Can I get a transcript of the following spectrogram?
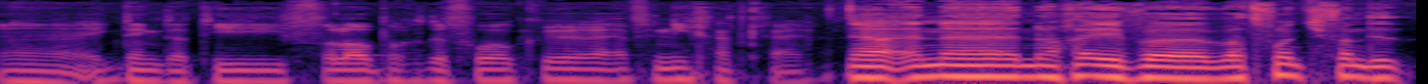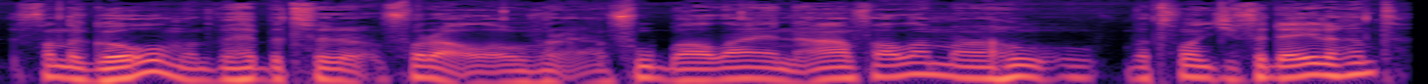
eh, ik denk dat hij voorlopig de voorkeur even niet gaat krijgen. Ja, en eh, nog even, wat vond je van, dit, van de goal? Want we hebben het voor- vooral over voetballen en aanvallen, maar hoe, wat vond je verdedigend?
